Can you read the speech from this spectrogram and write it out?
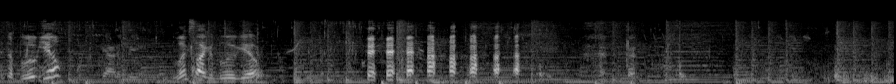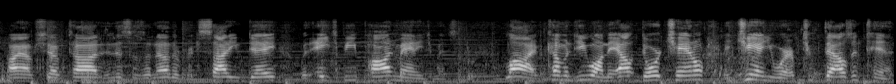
It's a bluegill? Gotta be. Looks like a bluegill. Hi, I'm Chef Todd, and this is another exciting day with HB Pond Management. Live, coming to you on the Outdoor Channel in January of 2010.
